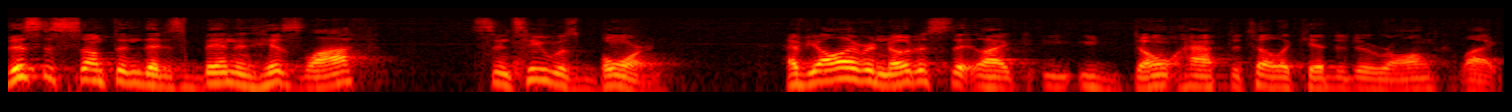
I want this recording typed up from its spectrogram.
this is something that has been in his life since he was born. Have y'all ever noticed that, like, you, don't have to tell a kid to do wrong? Like,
